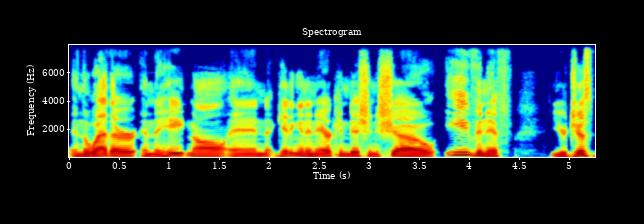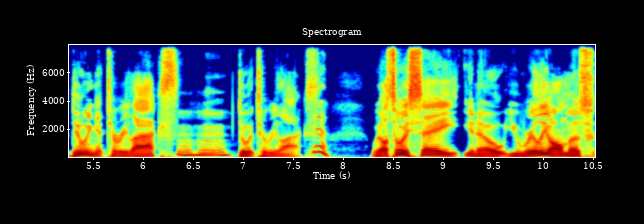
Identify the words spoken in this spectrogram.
and the weather and the heat and all, and getting in an air conditioned show, even if you're just doing it to relax, Mm-hmm. do it to relax. Yeah. We also always say, you know, you really almost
